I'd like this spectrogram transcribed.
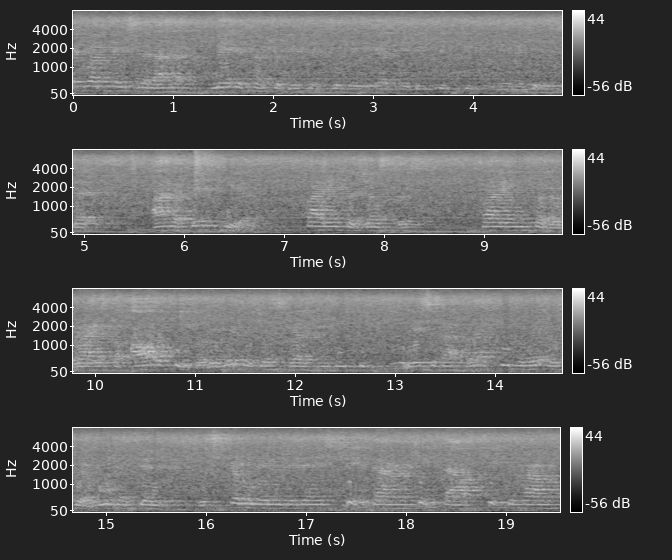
if one thing that I have made a contribution to the LGBTQ community is that I have been here fighting for justice, fighting for the rights for all people. It isn't just LGBTQ. It's about black people everywhere. We have been discriminated against, kicked down, kicked out, kicked around,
